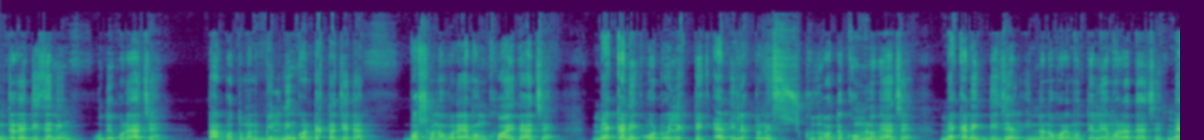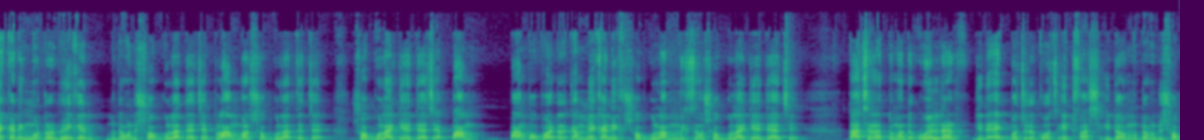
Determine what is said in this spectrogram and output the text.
ইন্টারিয়ার ডিজাইনিং, উদয়পুরে আছে। তারপর তোমার বিল্ডিং কন্ট্রাক্টর যেটা বস্কনগরে এবং খোয়াইতে আছে mechanic auto electric and electronics শুধুমাত্র খুমলঙে আছে মেকানিক ডিজেল ইন্দ্রনগর এবং তেলিয়ামোড়াতে আছে মেকানিক মোটর ভেহিকেল মোটামুটি সবগুলোতে আছে প্লাম্বার সবগুলোতে আছে, সবগুলো আইটিআইতে আছে pump pump operator cum mechanic সবগুলো ম্যাক্সিমাম সবগুলো আইটিআইতে আছে। তাছাড়া তোমাদের ওয়েল্ডার যেটা এক বছরের কোর্স এইট ফার্স্ট এটাও মোটামুটি সব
